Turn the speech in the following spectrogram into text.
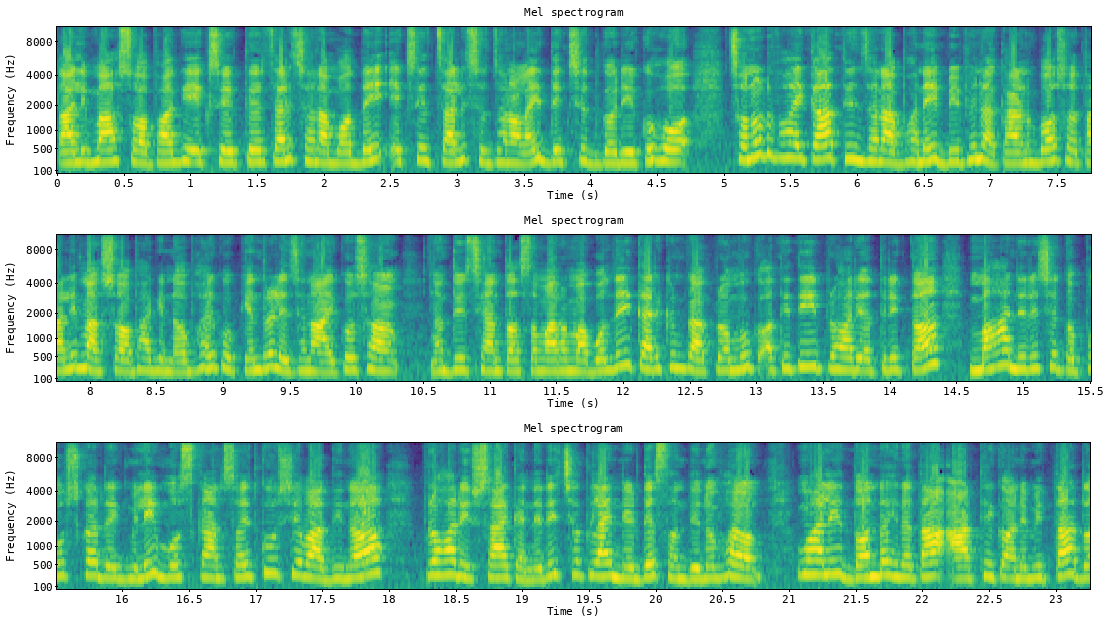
तालिममा सहभागी एक सय त्रिचालिस जना मध्ये एक सय चालिस जनालाई दीक्षित गरिएको हो। छनौट भएका तीनजना भने विभिन्न कारणवश तालिममा सहभागी नभएको केन्द्रले जनाएको छ। दीक्षान्त समारोहमा बोल्दै कार्यक्रमका प्रमुख अतिथि प्रहरी अतिरिक्त महानिरीक्षक पुष्कर रेग्मीले मुस्कान सहितको सेवा दिन प्रहरी सहायक निरीक्षकलाई निर्देशन दिनुभयो। उहाँले दण्डहीनता आर्थिक अनियमितता र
